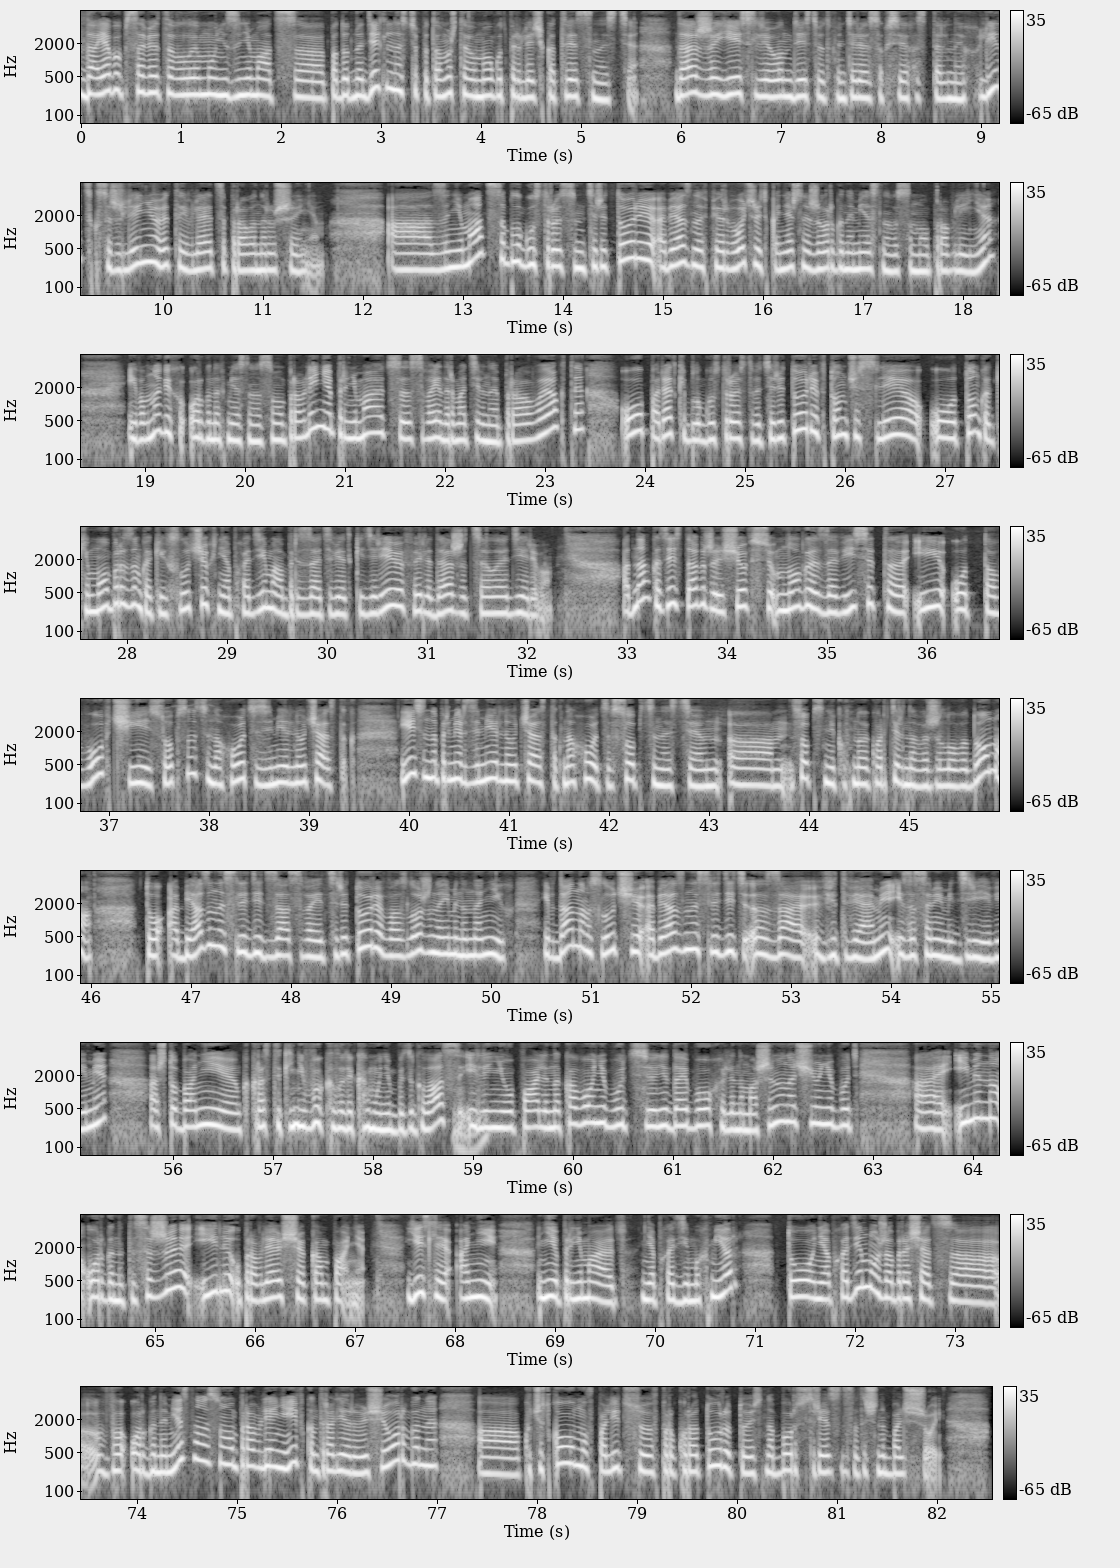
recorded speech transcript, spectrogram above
Да, я бы посоветовала ему не заниматься подобной деятельностью, потому что его могут привлечь к ответственности. Даже если он действует в интересах всех остальных лиц, к сожалению, это является правонарушением. А заниматься благоустройством территории обязаны в первую очередь, конечно же, органы местного самоуправления. И во многих органах местного самоуправления принимаются свои нормативные правовые акты о порядке благоустройства территории, истории, в том числе о том, каким образом, в каких случаях необходимо обрезать ветки деревьев или даже целое дерево. Однако здесь также еще все многое зависит э, и от того, в чьей собственности находится земельный участок. Если, например, земельный участок находится в собственности э, собственников многоквартирного жилого дома, то обязанность следить за своей территорией возложена именно на них. И в данном случае обязанность следить э, за ветвями и за самими деревьями, а чтобы они как раз-таки не выкололи кому-нибудь глаз mm-hmm. или не упали на кого-нибудь, не дай бог, или на машину на чью-нибудь а, именно органы ТСЖ или управляющая компания. Если они не принимают необходимых мер, то необходимо уже обращаться в органы местного самоуправления и в контролирующие органы, а, к участковому, в полицию, в прокуратуру, то есть набор средств достаточно большой.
